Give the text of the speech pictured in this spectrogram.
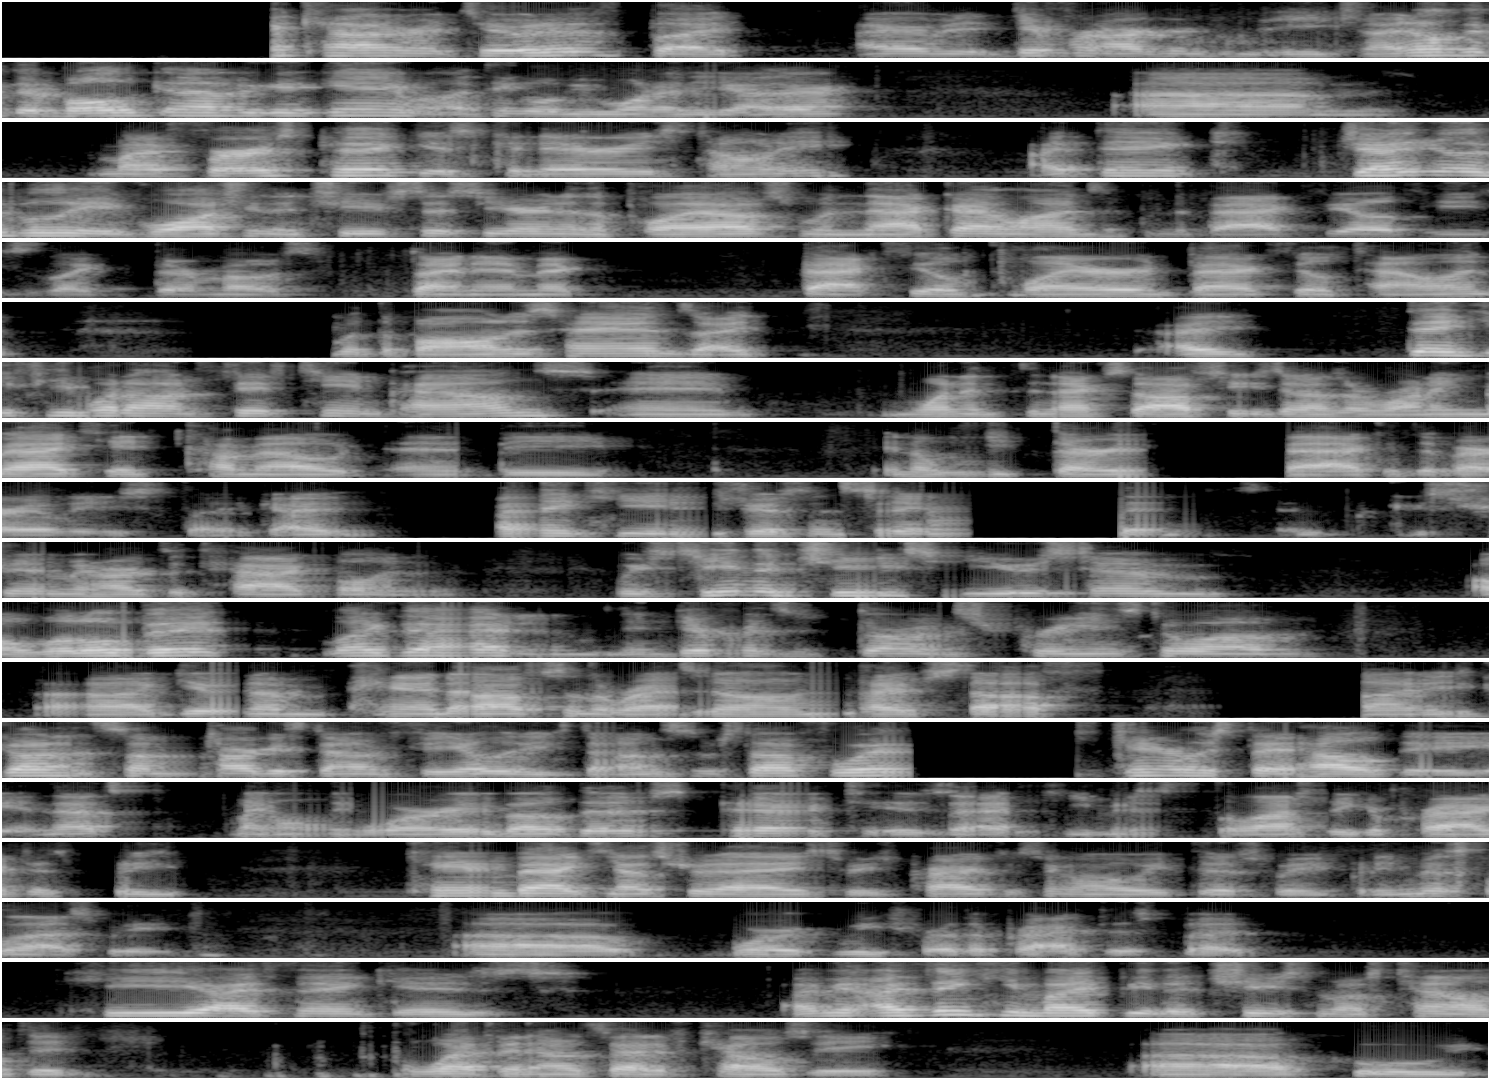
counterintuitive, but I have a different argument from each. And I don't think they're both gonna have a good game. I think it'll be one or the other. Um, my first pick is Kadarius Toney. I think genuinely believe watching the Chiefs this year and in the playoffs, when that guy lines up in the backfield, he's like their most dynamic backfield player and backfield talent with the ball in his hands. I I think if he put on 15 pounds and went into the next offseason as a running back, he'd come out and be an elite third back at the very least. Like I I think he's just insane, extremely hard to tackle, and we've seen the Chiefs use him a little bit like that, and, and different throwing screens to him, uh, giving him handoffs in the red zone type stuff. Uh, he's gotten some targets downfield that he's done some stuff with. He can't really stay healthy, and that's my only worry about this pick is that he missed the last week of practice, but he came back yesterday, so he's practicing all week this week, but he missed last week, uh, work weeks practice. But he, I think, is. I mean, I think he might be the Chiefs' most talented weapon outside of Kelce, uh, who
